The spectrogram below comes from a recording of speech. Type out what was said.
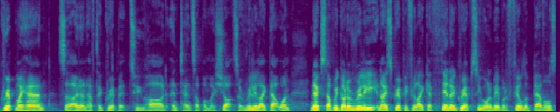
grip my hand so I don't have to grip it too hard and tense up on my shot. So I really like that one. Next up, we've got a really nice grip if you like a thinner grip, so you want to be able to feel the bevels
